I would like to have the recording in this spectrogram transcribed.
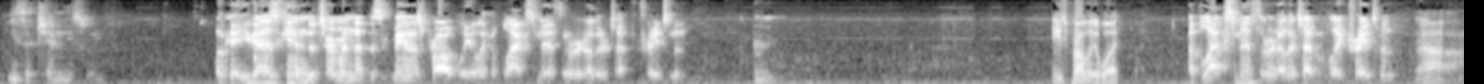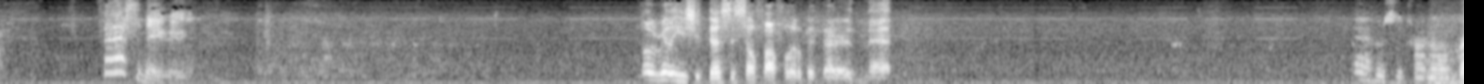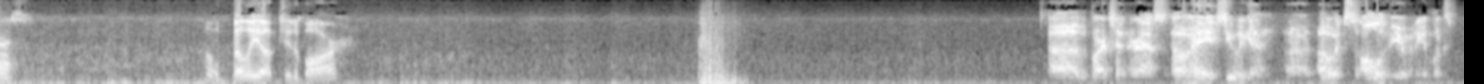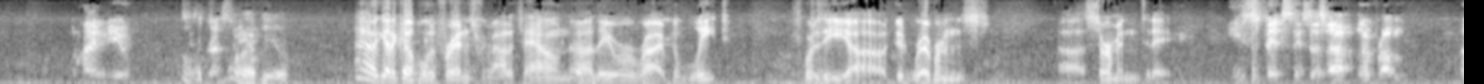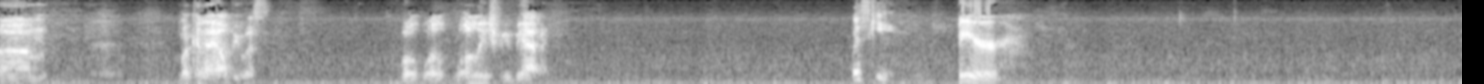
He's a chimney sweep. Okay, you guys can determine that this man is probably like a blacksmith or another type of tradesman. He's probably what? A blacksmith or another type of like tradesman. Ah. Fascinating. Oh, really? He should dust himself off a little bit better than that. Yeah, who's he trying to impress? Oh, belly up to the bar. Uh, the bartender asks, "Oh, hey, it's you again. Uh, oh, it's all of you." And he looks behind you. Oh, Sees the rest it's more of you. I got a couple of friends from out of town. Uh, they were arrived late for the uh, good reverend's uh, sermon today. He spits and he says, "Oh, no problem. Um, what can I help you with? What will what'll each of you be having?" Whiskey. Beer.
